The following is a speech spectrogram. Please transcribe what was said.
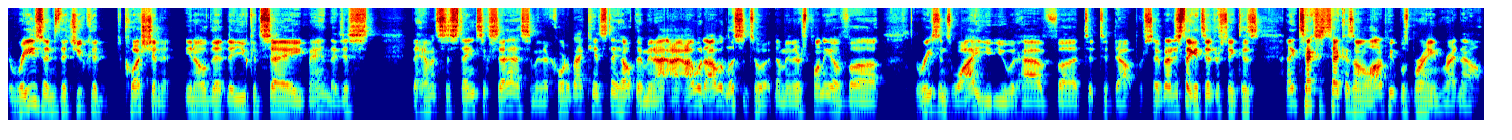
reasons that you could question it you know that that you could say man they just they haven't sustained success. I mean, their quarterback can't stay healthy. I mean, I, I would I would listen to it. I mean, there's plenty of uh, reasons why you, you would have uh, to, to doubt per se. But I just think it's interesting because I think Texas Tech is on a lot of people's brain right now.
